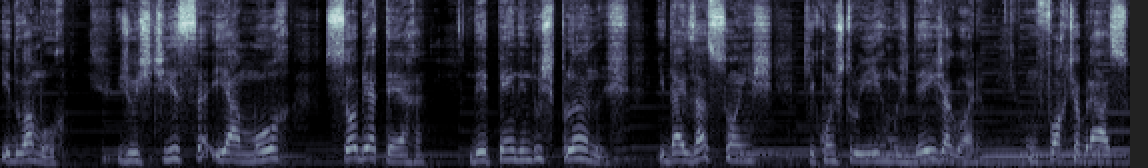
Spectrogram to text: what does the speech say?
e do amor. Justiça e amor sobre a terra dependem dos planos e das ações que construirmos desde agora. Um forte abraço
